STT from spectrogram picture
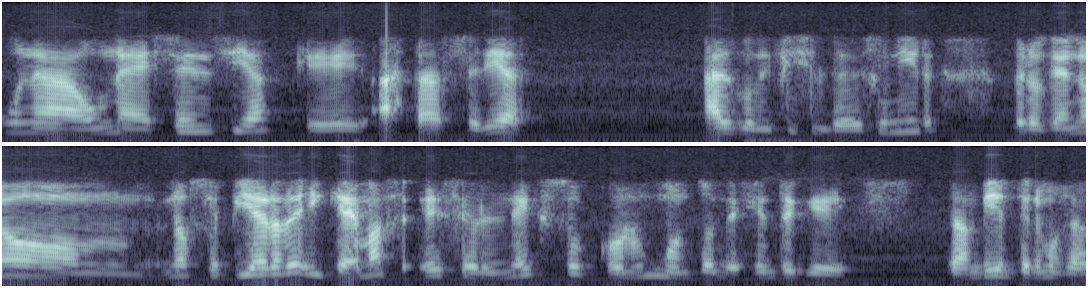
una, una esencia que hasta sería algo difícil de definir, pero que no, no se pierde y que además es el nexo con un montón de gente que también tenemos la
